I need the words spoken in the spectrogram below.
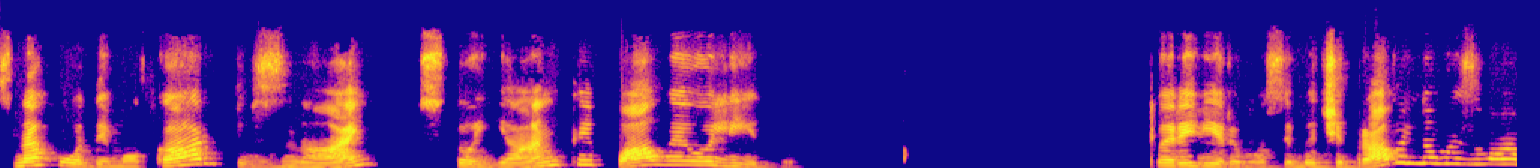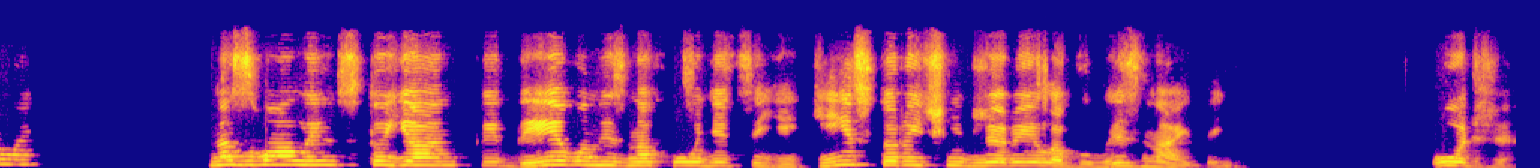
Знаходимо карту знань стоянки палеоліту. Перевіримо себе, чи правильно ми з вами назвали стоянки, де вони знаходяться, які історичні джерела були знайдені. Отже,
